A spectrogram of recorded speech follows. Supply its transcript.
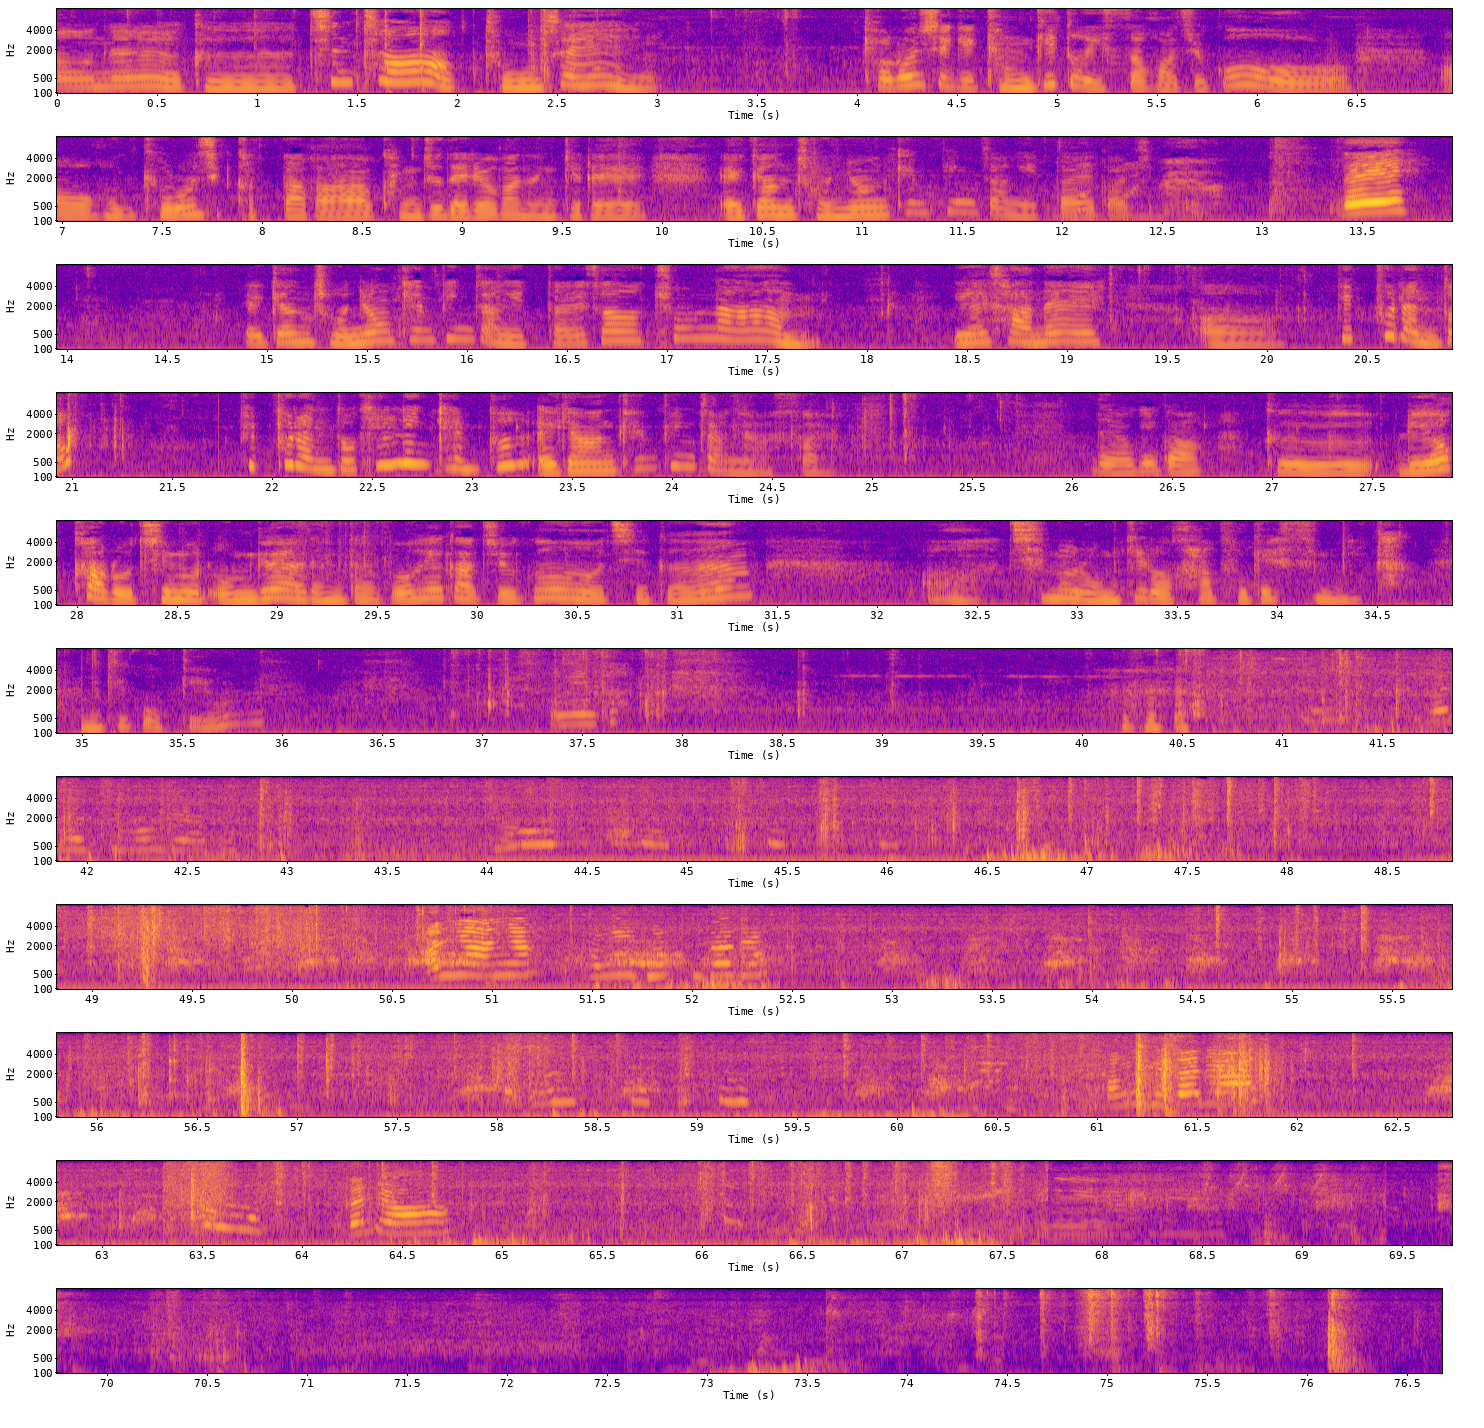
저 오늘 그 친척 동생 결혼식이 경기도 있어가지고 어 거기 결혼식 갔다가 광주 내려가는 길에 애견 전용 캠핑장이 있다 해가지고. 네? 애견 전용 캠핑장이 있다 해서 충남 예산에 어 피프랜도? 피프랜도 힐링 캠프? 애견 캠핑장에 왔어요. 네 여기가 그 리어카로 짐을 옮겨야 된다고 해가지고 지금 어, 짐을 옮기러 가보겠습니다. 옮기고 올게요. 황인사? 아니야 아니야 황인사 기다려. 황인 기다려. 기다려.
